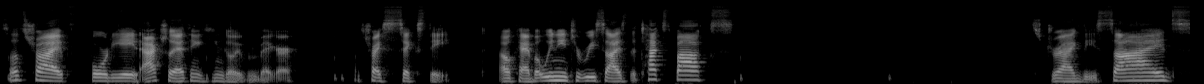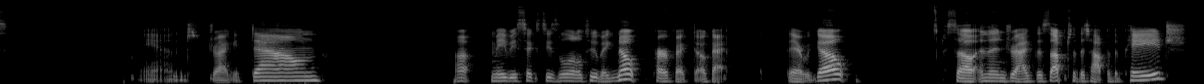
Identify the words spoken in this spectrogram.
So let's try 48. Actually, I think it can go even bigger. Let's try 60. Okay, but we need to resize the text box. Let's drag these sides and drag it down. Oh, maybe 60 is a little too big. Nope, perfect. Okay, there we go. So, and then drag this up to the top of the page.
